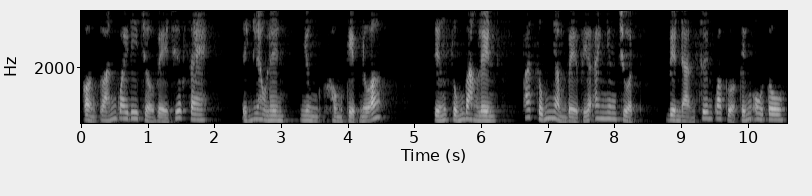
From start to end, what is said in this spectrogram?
còn Toán quay đi trở về chiếc xe. Tính leo lên nhưng không kịp nữa. Tiếng súng vang lên, phát súng nhằm về phía anh nhưng trượt. Viên đạn xuyên qua cửa kính ô tô.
